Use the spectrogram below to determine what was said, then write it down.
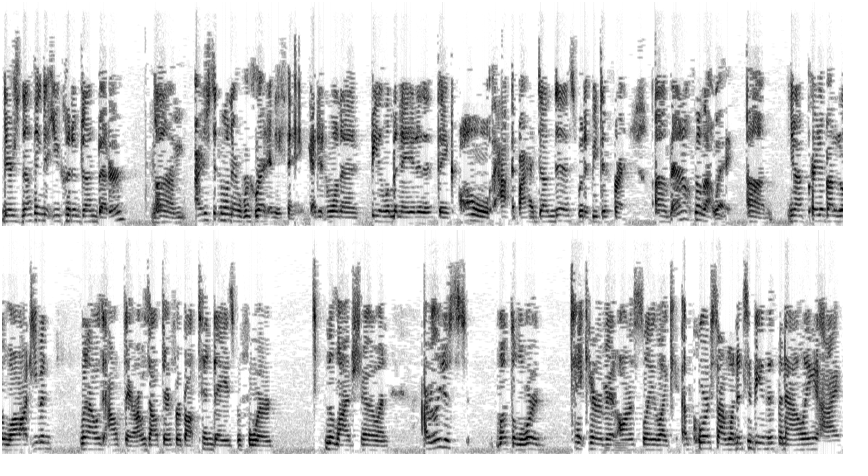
there's nothing that you could have done better um, I just didn't want to regret anything. I didn't want to be eliminated and then think, oh, if I had done this, would it be different? Um, and I don't feel that way. Um, you know, I've prayed about it a lot. Even when I was out there, I was out there for about 10 days before the live show. And I really just let the Lord take care of it, honestly. Like, of course, I wanted to be in the finale. I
